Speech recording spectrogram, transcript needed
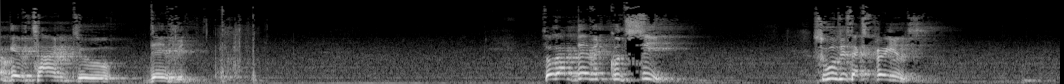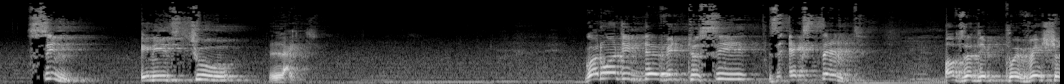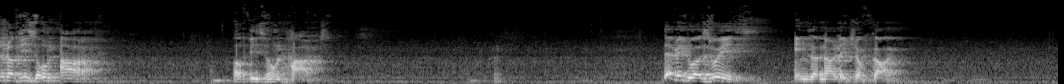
Lord gave time to David so that David could see through this experience sin in its true light. God wanted David to see the extent of the deprivation of his own heart, of his own heart. David was raised in the knowledge of God.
